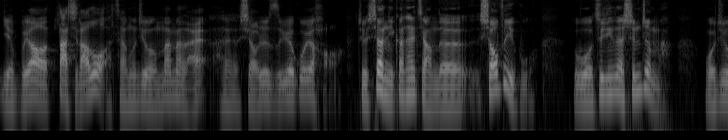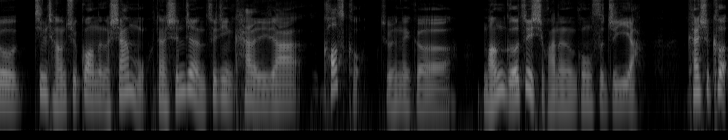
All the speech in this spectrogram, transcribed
也不要大起大落，咱们就慢慢来，呃小日子越过越好。就像你刚才讲的消费股，我最近在深圳嘛，我就经常去逛那个山姆。但深圳最近开了一家 Costco，就是那个芒格最喜欢的公司之一啊，开市客，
